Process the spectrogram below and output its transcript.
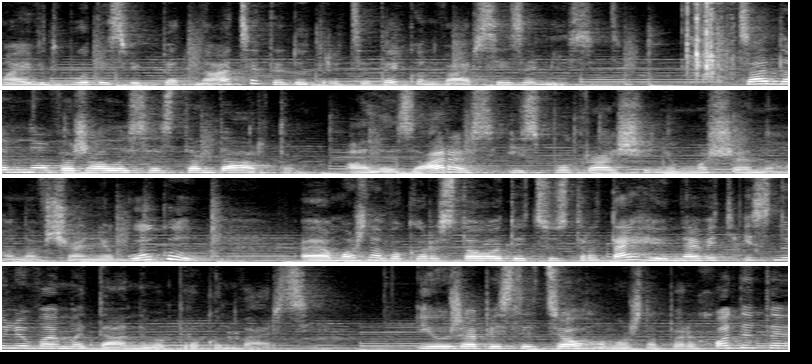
має відбутись від 15 до 30 конверсій за місяць. Це давно вважалося стандартом, але зараз із покращенням машинного навчання Google е, можна використовувати цю стратегію навіть із нульовими даними про конверсії. І вже після цього можна переходити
